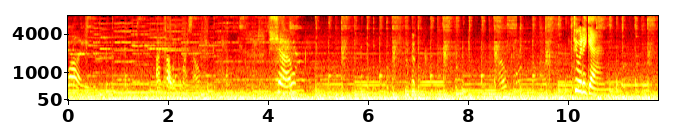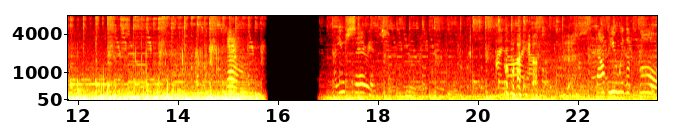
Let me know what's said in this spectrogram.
Why I can't look at myself. So. okay. Do it again. Yeah. Are you serious? I know oh I am. Stab you with a fork.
